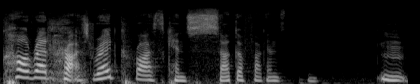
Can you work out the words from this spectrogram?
Call red cross. Red cross can suck a fucking mm.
